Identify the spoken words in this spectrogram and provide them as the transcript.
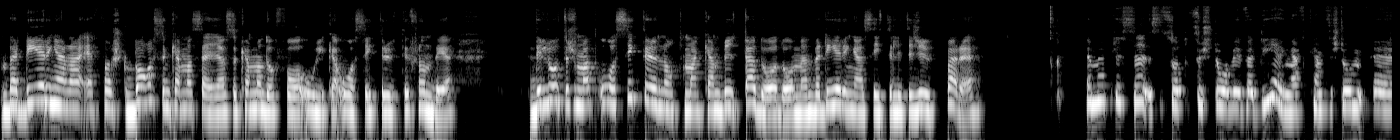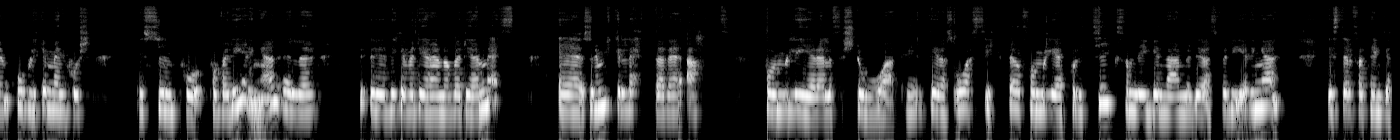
Värderingarna är först basen kan man säga, så kan man då få olika åsikter utifrån det. Det låter som att åsikter är något man kan byta då och då, men värderingar sitter lite djupare. Ja men precis, så förstår vi värderingar, kan vi förstå eh, olika människors eh, syn på, på värderingar eller eh, vilka värderingar de värderar mest. Eh, så det är mycket lättare att formulera eller förstå eh, deras åsikter och formulera politik som ligger närmare deras värderingar. Istället för att tänka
